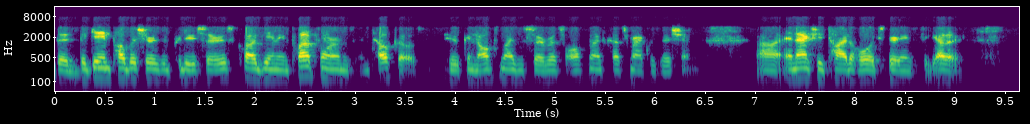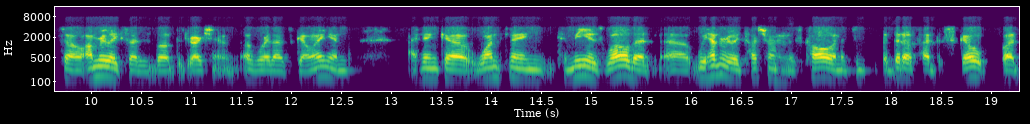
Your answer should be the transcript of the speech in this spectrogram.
the, the game publishers and producers, cloud gaming platforms, and telcos who can optimize the service, optimize customer acquisition, uh, and actually tie the whole experience together. So I'm really excited about the direction of where that's going. And I think uh, one thing to me as well that uh, we haven't really touched on in this call, and it's a, a, bit outside the scope, but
